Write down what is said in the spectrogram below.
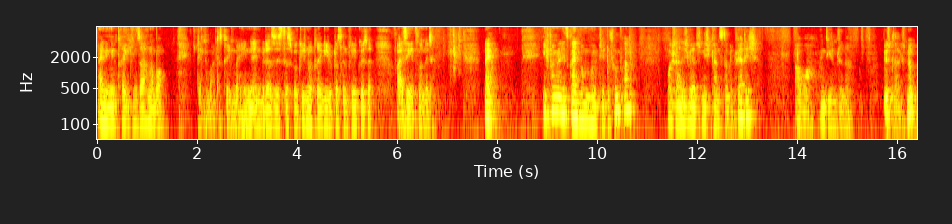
einigen dreckigen Sachen, aber ich denke mal, das kriegen wir hin. Entweder ist das wirklich nur dreckig oder das sind Fehlgüsse. Weiß ich jetzt noch nicht. Naja, ich fange jetzt gleich noch mit Tito 5 an. Wahrscheinlich werde ich nicht ganz damit fertig. Aber in diesem Sinne, bis gleich, ne?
